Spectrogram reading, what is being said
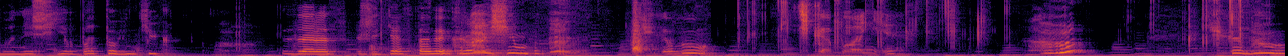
У мене ж є батончик. Зараз життя стане кращим. Чикабоні. Чикабум,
